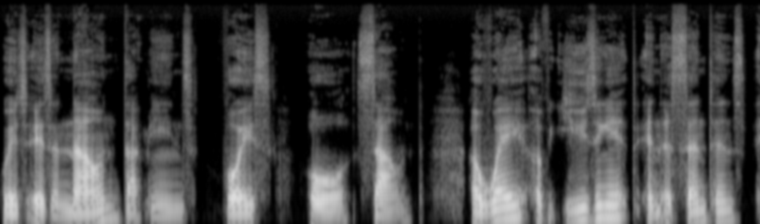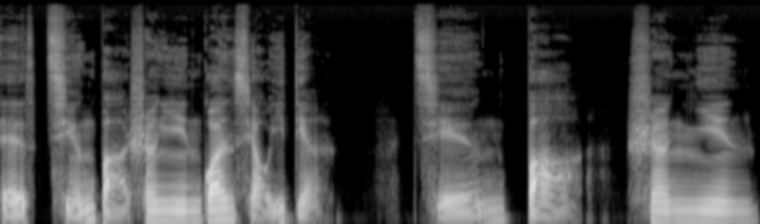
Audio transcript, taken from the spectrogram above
which is a noun that means voice or sound. A way of using it in a sentence is 请把声音关小一点。 请把声音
